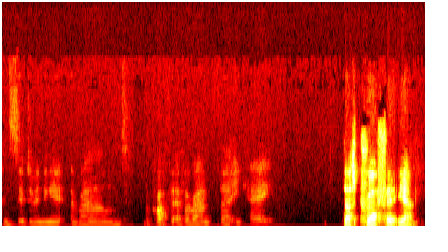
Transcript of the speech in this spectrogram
considering it around a profit of around 30k that's profit yeah yeah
